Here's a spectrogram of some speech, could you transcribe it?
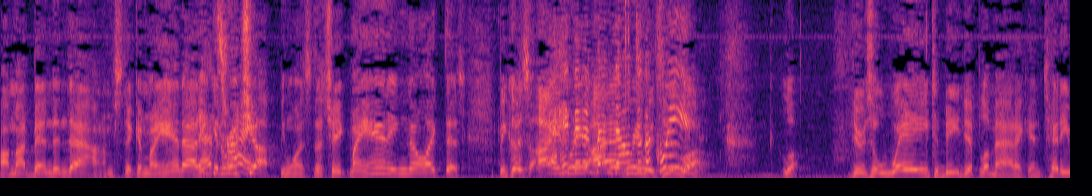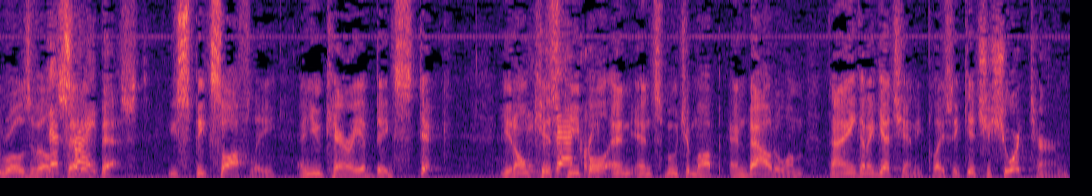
I'm not bending down. I'm sticking my hand out. That's he can reach right. up. He wants to shake my hand. He can go like this. Because I agree. I agree with Queen. you. Look, look. There's a way to be diplomatic, and Teddy Roosevelt That's said right. it best. You speak softly, and you carry a big stick. You don't kiss people and, and smooch them up and bow to them. That ain't going to get you anyplace. It gets you short term.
